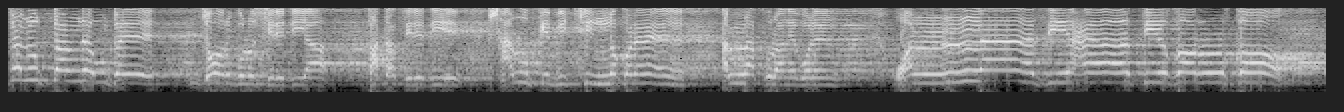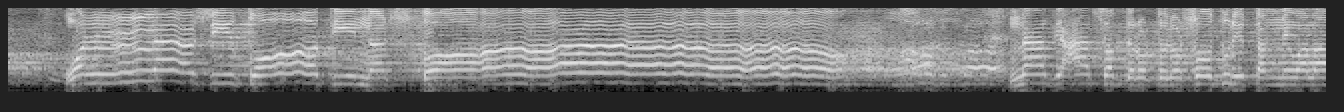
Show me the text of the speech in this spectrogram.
শালুক টান্দে উঠে জ্বর গুলো ছিঁড়ে দিয়া পাতা ছিঁড়ে দিয়ে শালুককে বিচ্ছিন্ন করে আল্লাহ কোরআনে বলেন والنازعات غرقا والناشطات نشطا নাজিআত শব্দের অর্থ হলো সজুরে টাননেওয়ালা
